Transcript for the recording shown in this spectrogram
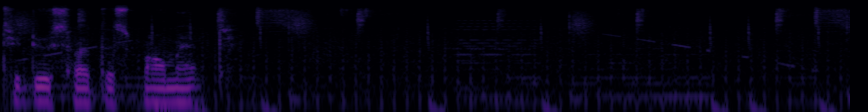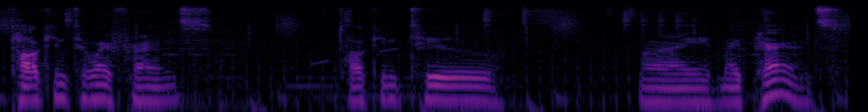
to do so at this moment. Talking to my friends, talking to my my parents,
